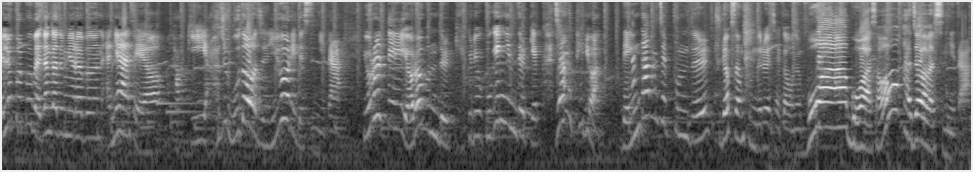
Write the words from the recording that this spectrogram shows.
벨룬골프 매장 가족 여러분 안녕하세요. 밖이 아주 무더워진 6월이 됐습니다. 요럴 때 여러분들께 그리고 고객님들께 가장 필요한 냉감 제품들 주력 상품들을 제가 오늘 모아 모아서 가져와 봤습니다.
